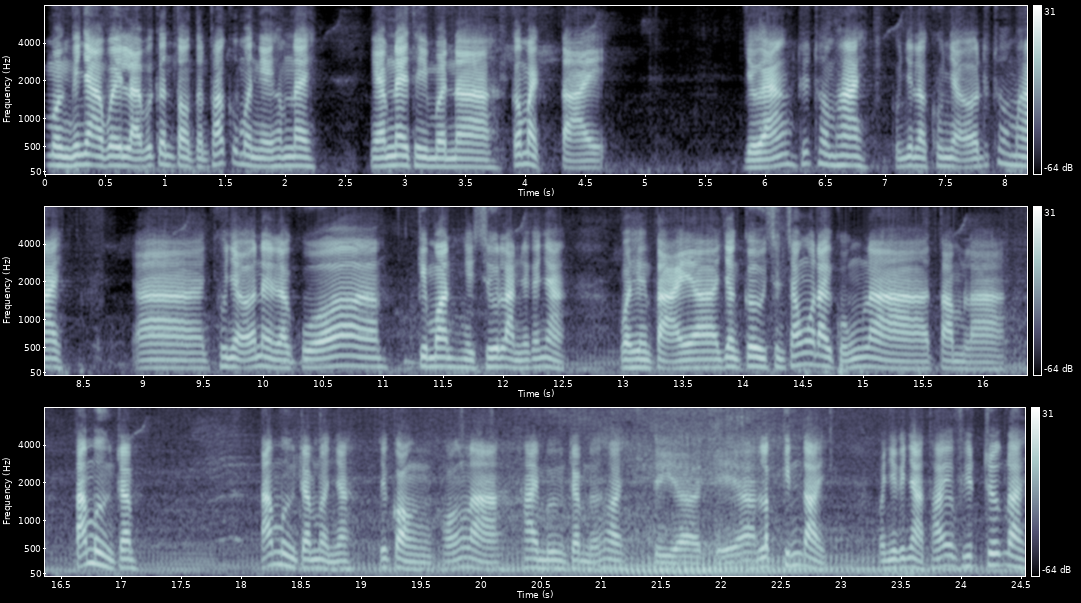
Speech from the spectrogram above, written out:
Mừng cả nhà quay lại với kênh Toàn tỉnh Phát của mình ngày hôm nay. Ngày hôm nay thì mình à, có mặt tại dự án Rít Home 2 cũng như là khu nhà ở Rít Home 2. À, khu nhà ở này là của Kim Anh ngày xưa làm nha cả nhà. Và hiện tại à, dân cư sinh sống ở đây cũng là tầm là 80%. 80% rồi nha. Chứ còn khoảng là 20% nữa thôi thì à, sẽ lấp kín đây. Và như cả nhà thấy ở phía trước đây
